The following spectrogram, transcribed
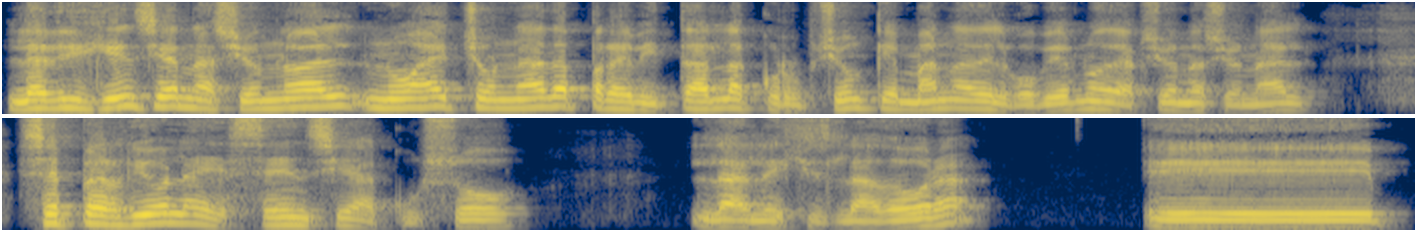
La dirigencia nacional no ha hecho nada para evitar la corrupción que emana del gobierno de Acción Nacional. Se perdió la esencia, acusó la legisladora, eh,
